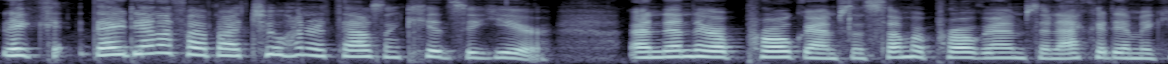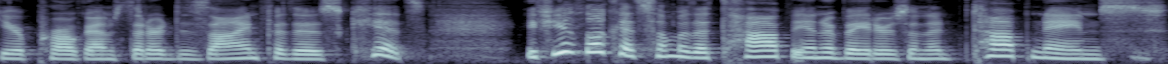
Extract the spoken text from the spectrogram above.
they, they identify about 200,000 kids a year. And then there are programs and summer programs and academic year programs that are designed for those kids. If you look at some of the top innovators and the top names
